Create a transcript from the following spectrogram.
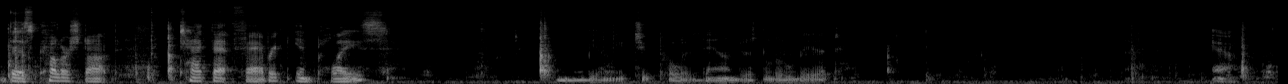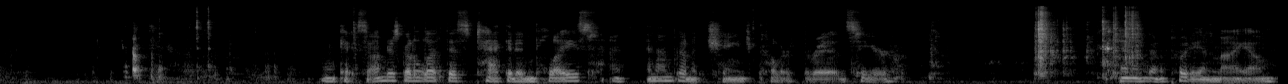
this color stop tack that fabric in place. Maybe I need to pull it down just a little bit. Yeah. Okay, so I'm just going to let this tack it in place, and I'm going to change color threads here. And I'm going to put in my um,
